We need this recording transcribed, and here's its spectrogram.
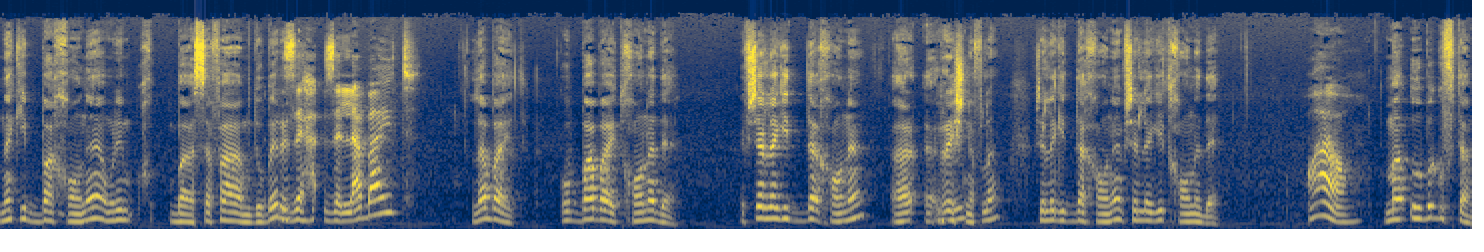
נקי בחונה אומרים בשפה המדוברת, זה, זה לבית? לבית, או בבית חונה דה. אפשר להגיד דה חונה, הרש נפלה, אפשר להגיד דה חונה, אפשר להגיד חונה דה. וואו. מה הוא בגופתם?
